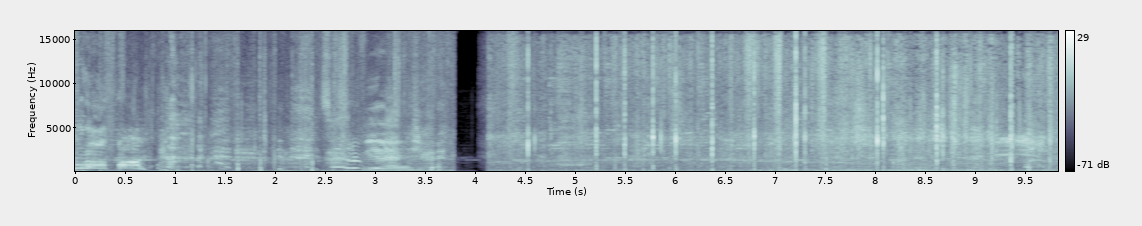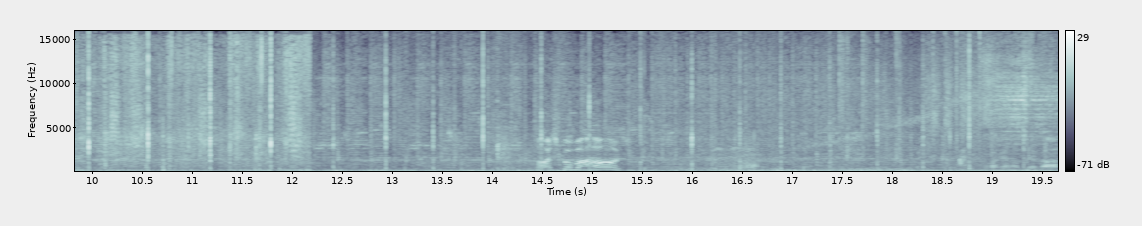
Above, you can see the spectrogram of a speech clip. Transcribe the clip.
O, fuck! Co zrobiłeś? Chodź Kuba, chodź! Uwaga na drzewa.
